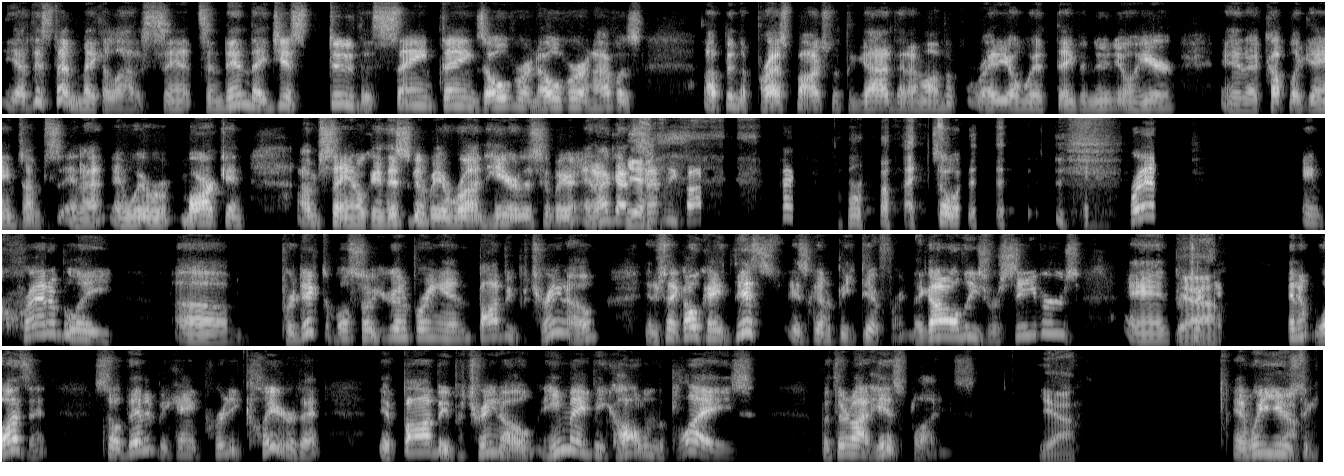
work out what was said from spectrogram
yeah, this doesn't make a lot of sense. And then they just do the same things over and over. And I was up in the press box with the guy that I'm on the radio with, David Nuno here, in a couple of games. I'm and I and we were marking. I'm saying, okay, this is going to be a run here. This is going to be, and I got Yeah. 75. right. So incredible, incredibly um, predictable. So you're going to bring in Bobby Petrino, and it's like, okay, this is going to be different. They got all these receivers, and Yeah. and it wasn't. So then it became pretty clear that if Bobby Petrino, he may be calling the plays, but they're not his plays. Yeah, And we Yeah. used to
